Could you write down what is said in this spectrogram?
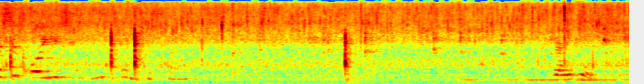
This one. Very good.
